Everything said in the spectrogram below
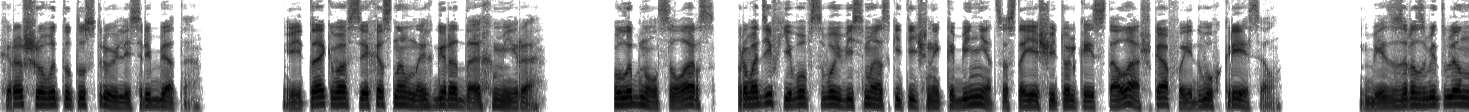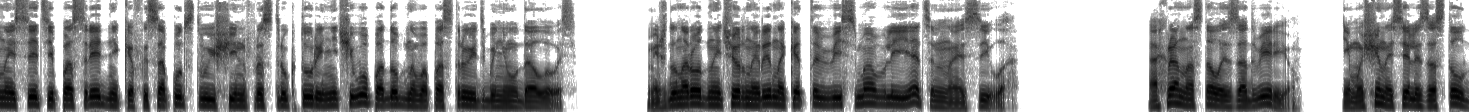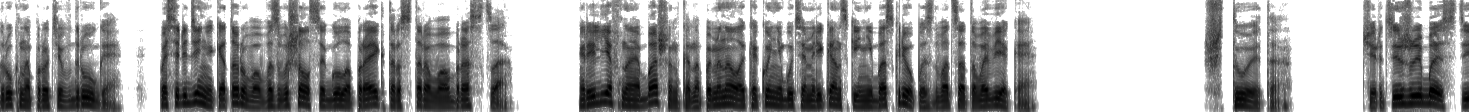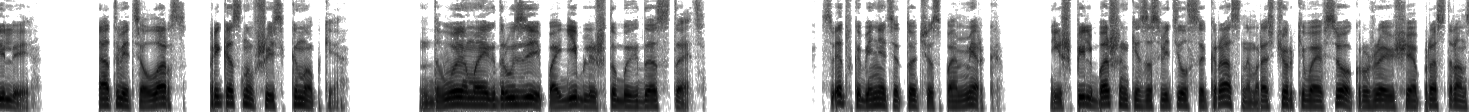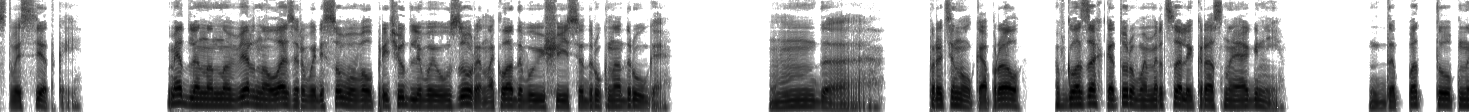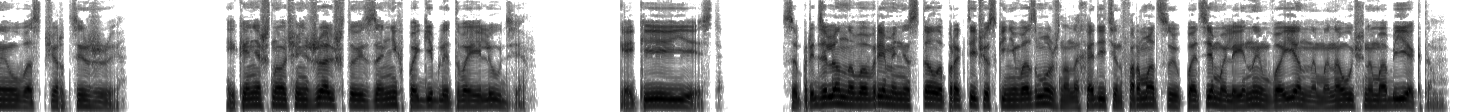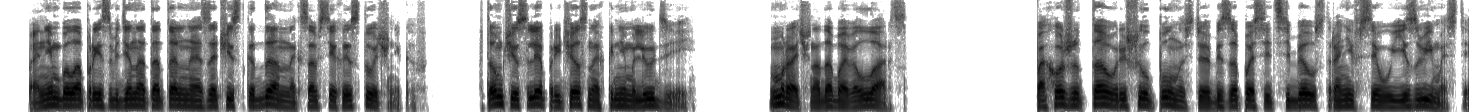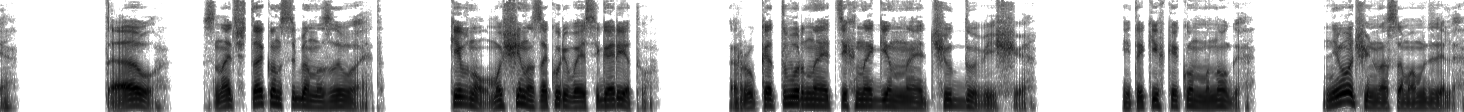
Хорошо вы тут устроились, ребята. И так во всех основных городах мира. Улыбнулся Ларс, проводив его в свой весьма аскетичный кабинет, состоящий только из стола, шкафа и двух кресел. Без разветвленной сети посредников и сопутствующей инфраструктуры ничего подобного построить бы не удалось. Международный черный рынок — это весьма влиятельная сила. Охрана осталась за дверью, и мужчины сели за стол друг напротив друга, посередине которого возвышался голопроектор старого образца. Рельефная башенка напоминала какой-нибудь американский небоскреб из 20 века. «Что это?» «Чертежи Бастилии», — ответил Ларс, прикоснувшись к кнопке. «Двое моих друзей погибли, чтобы их достать». Свет в кабинете тотчас померк, и шпиль башенки засветился красным, расчеркивая все окружающее пространство сеткой. Медленно, но верно лазер вырисовывал причудливые узоры, накладывающиеся друг на друга. «М-да», — протянул Капрал, в глазах которого мерцали красные огни. Да потопные у вас чертежи. И, конечно, очень жаль, что из-за них погибли твои люди. Какие есть. С определенного времени стало практически невозможно находить информацию по тем или иным военным и научным объектам. По ним была произведена тотальная зачистка данных со всех источников, в том числе причастных к ним людей. Мрачно добавил Ларс. Похоже, Тау решил полностью обезопасить себя, устранив все уязвимости. Тау? Значит, так он себя называет. Кивнул мужчина, закуривая сигарету. Рукотворное техногенное чудовище. И таких, как он, много. Не очень на самом деле.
